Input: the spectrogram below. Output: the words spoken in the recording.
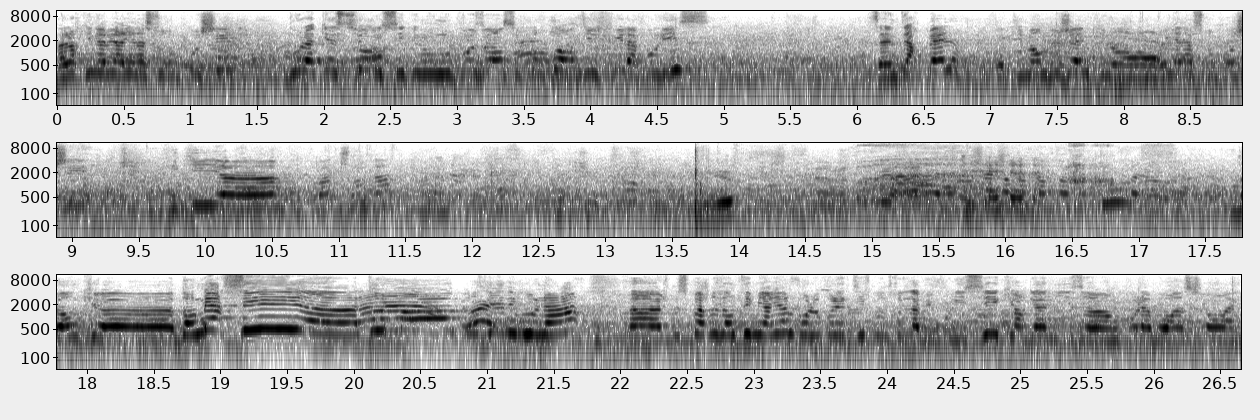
alors qu'ils n'avaient rien à se reprocher. D'où la question ici que nous nous posons, c'est pourquoi ont-ils fui la police Ça interpelle effectivement de jeunes qui n'ont rien à se reprocher et qui... euh, quoi, je Donc, euh, donc merci euh, à tout le monde. Euh, je me suis pas présentée Myriam pour le collectif contre l'abus policier qui organise en collaboration avec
